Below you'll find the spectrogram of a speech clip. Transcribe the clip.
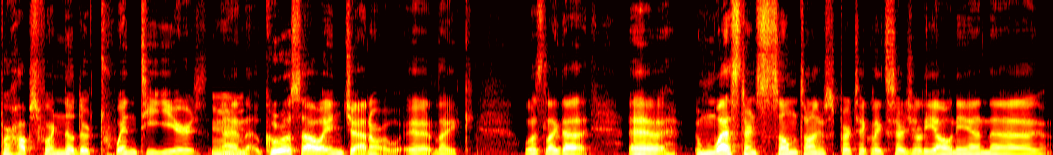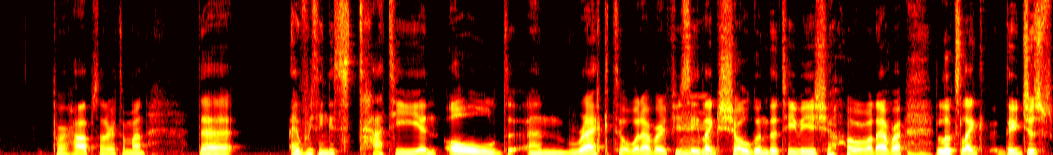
perhaps for another 20 years and Kurosawa in general uh, like was like that uh, in westerns sometimes particularly Sergio Leone and uh, perhaps another man that everything is tatty and old and wrecked or whatever. If you see mm-hmm. like Shogun the TV show or whatever it looks like they just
